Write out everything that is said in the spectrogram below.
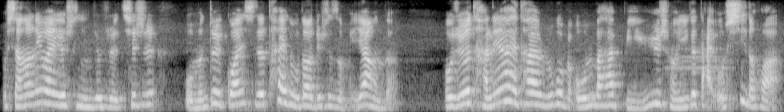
我想到另外一个事情，就是其实我们对关系的态度到底是怎么样的？我觉得谈恋爱，它如果把我们把它比喻成一个打游戏的话，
